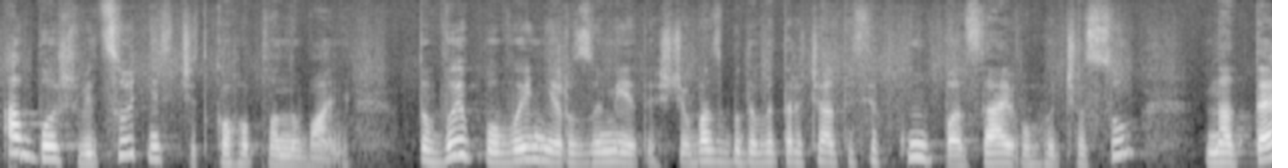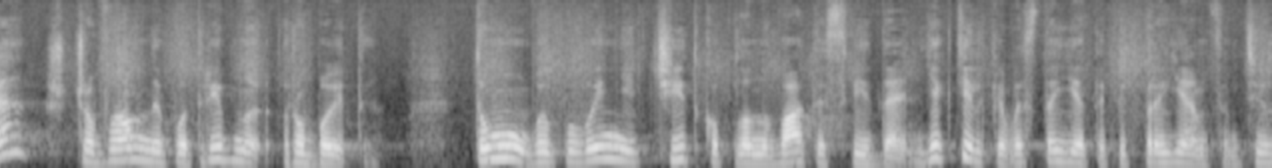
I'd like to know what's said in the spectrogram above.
або ж відсутність чіткого планування. То ви повинні розуміти, що у вас буде витрачатися купа зайвого часу на те, що вам не потрібно робити. Тому ви повинні чітко планувати свій день. Як тільки ви стаєте підприємцем чи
